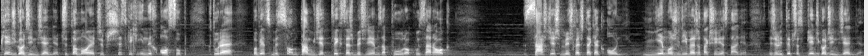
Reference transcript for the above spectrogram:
5 godzin dziennie, czy to moje, czy wszystkich innych osób, które powiedzmy są tam, gdzie ty chcesz być, nie wiem, za pół roku, za rok, zaczniesz myśleć tak jak oni. Niemożliwe, że tak się nie stanie. Jeżeli ty przez 5 godzin dziennie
